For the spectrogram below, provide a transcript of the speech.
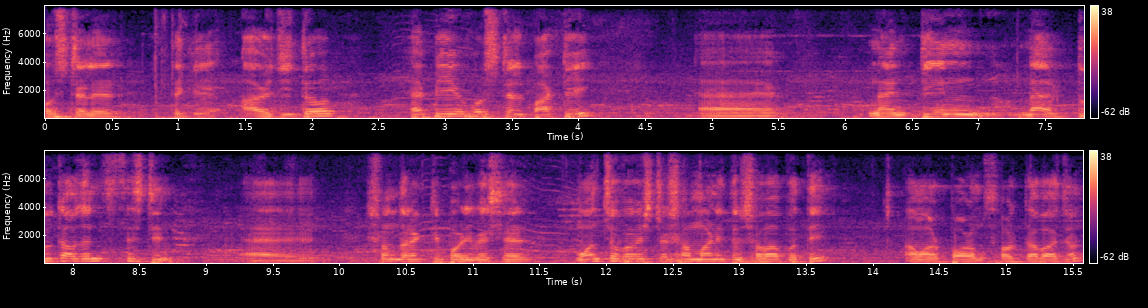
হোস্টেলের থেকে আয়োজিত হ্যাপি হোস্টেল পার্টি নাইনটিন না টু থাউজেন্ড সিক্সটিন সুন্দর একটি পরিবেশের মঞ্চ ভবিষ্ঠ সম্মানিত সভাপতি আমার পরম শ্রদ্ধাভাজন।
